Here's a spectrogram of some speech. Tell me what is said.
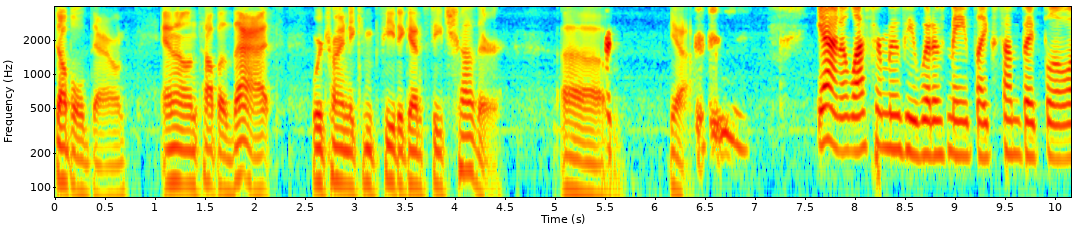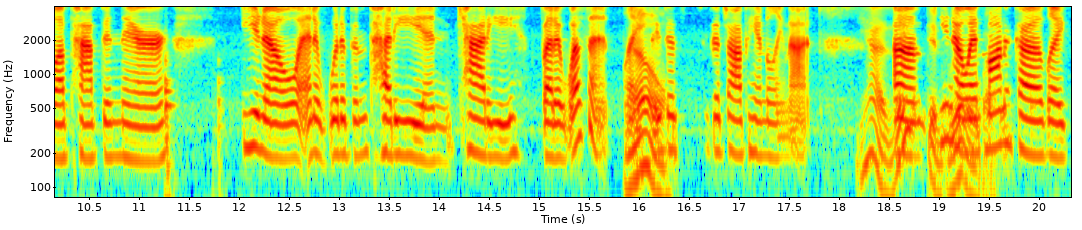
double down and on top of that we're trying to compete against each other um yeah yeah, and a lesser movie would have made like some big blow up happen there, you know, and it would have been petty and catty, but it wasn't. Like they did such a good job handling that. yeah they Um, did you know, really and well. Monica, like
